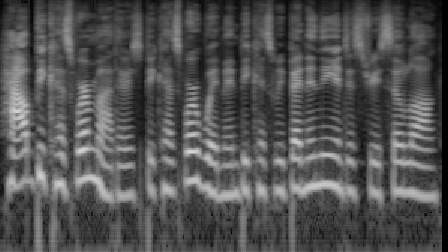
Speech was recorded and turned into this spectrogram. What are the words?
How, because we're mothers, because we're women, because we've been in the industry so long.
